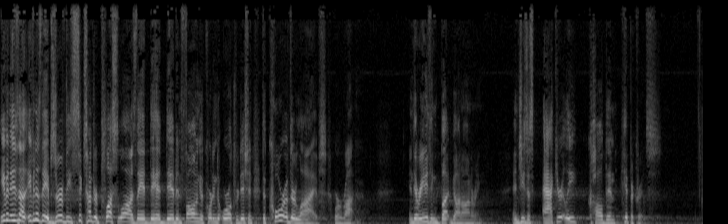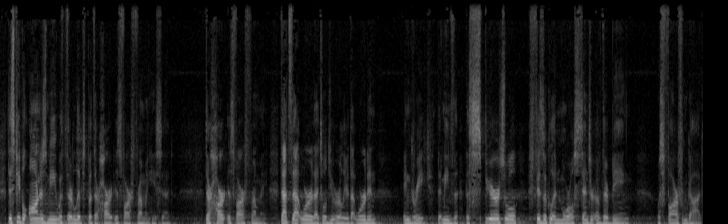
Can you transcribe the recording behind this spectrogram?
even, even as they observed these 600 plus laws they had, they, had, they had been following according to oral tradition, the core of their lives were rotten and they were anything but God honoring. And Jesus accurately called them hypocrites. This people honors me with their lips, but their heart is far from me, he said. Their heart is far from me. That's that word I told you earlier, that word in, in Greek that means the, the spiritual, physical, and moral center of their being was far from God.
